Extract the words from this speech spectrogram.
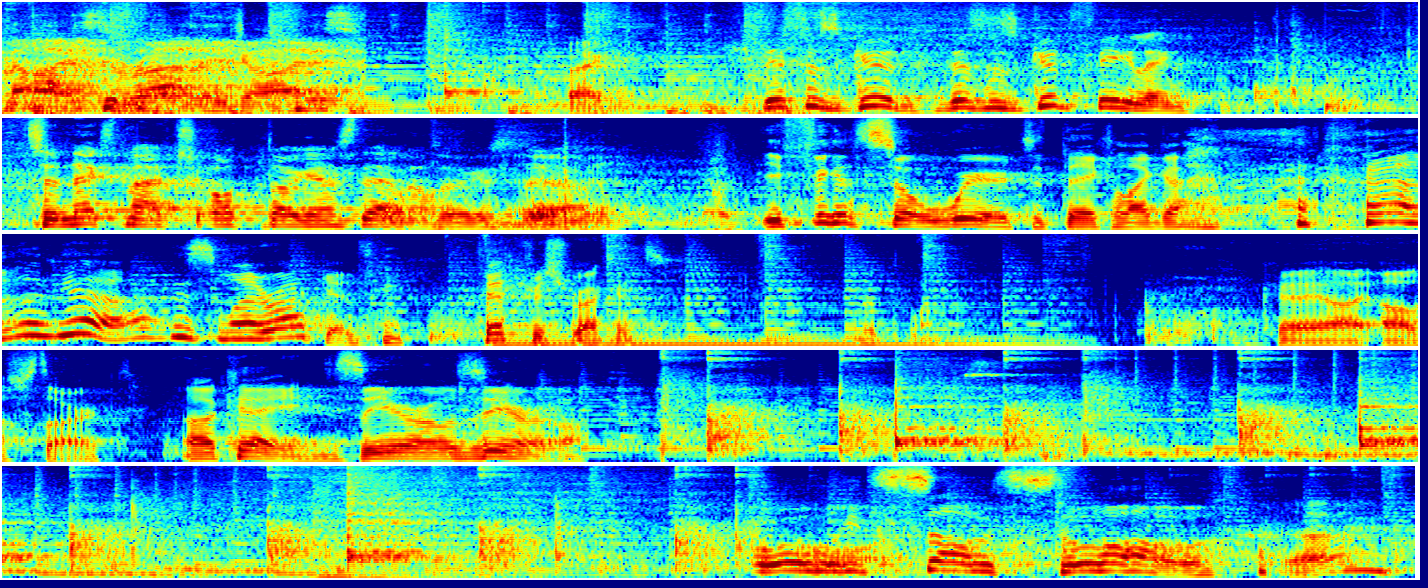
nice rally, guys. Thanks. This is good. This is good feeling. So next match, Otto against Emil. Yeah. It feels so weird to take like a. yeah, this is my racket. Tetris racket. That one. Okay, I, I'll start. Okay, zero zero. Oh, it's so slow. Yeah?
